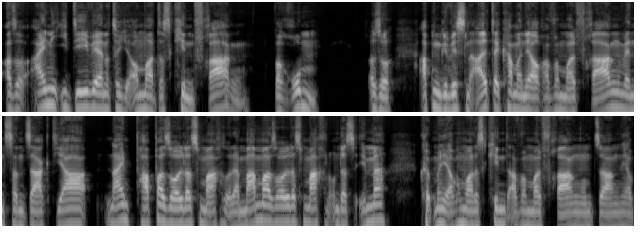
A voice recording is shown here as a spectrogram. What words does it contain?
also, eine Idee wäre natürlich auch mal das Kind fragen: „Warum?“ Also, ab 'nem gewissen Alter kann man ja auch einfach mal fragen, wenn's dann sagt: „Ja, nein, Papa soll das machen oder Mama soll das machen und das immer“, könnte man ja auch mal das Kind einfach mal fragen und sagen: „Ja,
